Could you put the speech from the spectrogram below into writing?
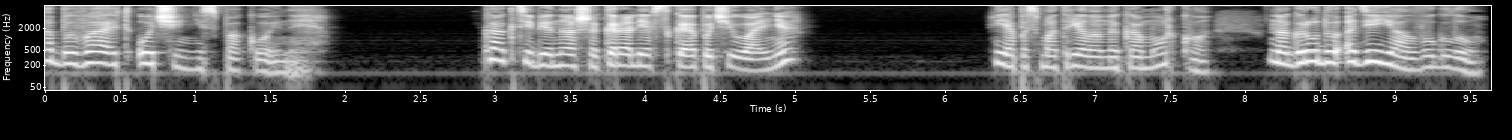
а бывают очень неспокойные. Как тебе наша королевская почевальня?» Я посмотрела на коморку, на груду одеял в углу.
